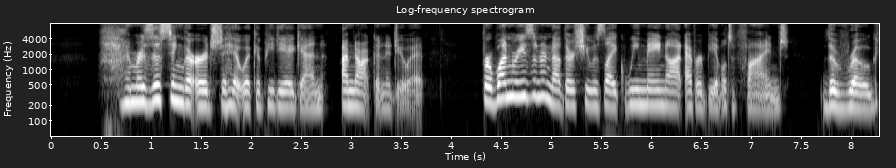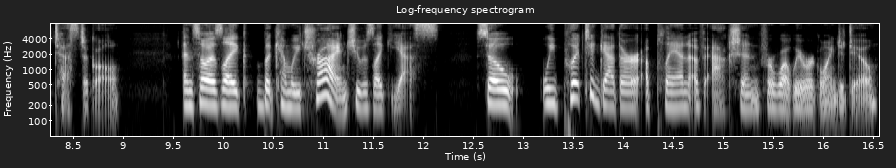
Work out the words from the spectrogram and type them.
I'm resisting the urge to hit Wikipedia again. I'm not going to do it. For one reason or another, she was like, we may not ever be able to find the rogue testicle. And so I was like, but can we try? And she was like, yes. So we put together a plan of action for what we were going to do.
